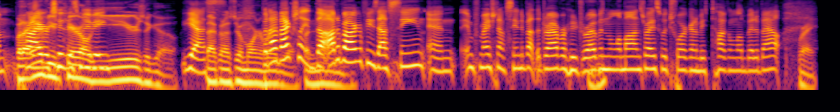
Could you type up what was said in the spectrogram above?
Um, but I prior to this Carroll movie. years ago. Yes. Back when I was doing morning But radio. I've actually the autobiographies I've seen and information I've seen about the driver who drove in the Le Mans race, which we're going to be talking a little bit about. Right.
